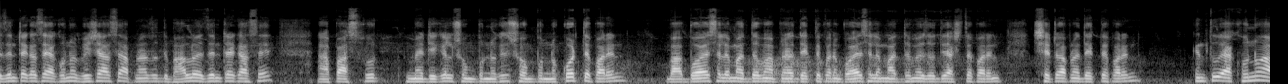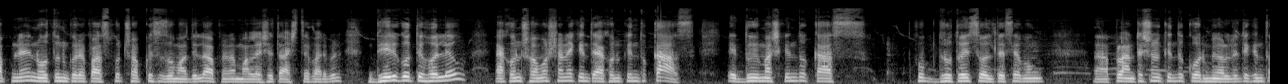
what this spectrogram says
এজেন্টের কাছে এখনও ভিসা আছে। আপনারা যদি ভালো এজেন্টের কাছে পাসপোর্ট, মেডিকেল সম্পূর্ণ কিছু সম্পূর্ণ করতে পারেন, বা বয়সেলের মাধ্যমে আপনারা দেখতে পারেন বয়সেলের মাধ্যমে যদি আসতে পারেন, সেটাও আপনারা দেখতে পারেন। কিন্তু এখনও আপনি নতুন করে পাসপোর্ট সব কিছু জমা দিলে আপনারা মালয়েশিয়াতে আসতে পারবেন। ধীর গতি হলেও এখন সমস্যা নেই, কিন্তু এখন কিন্তু কাজ। এই দুই মাস কিন্তু কাজ খুব দ্রুতই চলতেছে এবং প্লান্টেশন কিন্তু কর্মী অলরেডি কিন্তু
